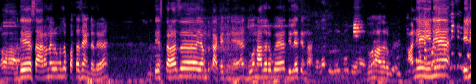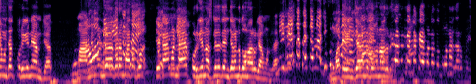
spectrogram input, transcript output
मग ते सारानगर मधलं पत्ता सांगितलं मग ते स्थळाचं हे आमचं काकातीने दोन हजार रुपये दिले त्यांना. दोन हजार रुपये. आणि हिने हिने म्हणतात पोरगी नाही आमच्यात. मग आम्ही म्हणलं खरं मग दोन ते काय म्हणलंय? पोरगी नसले तर त्यांच्याकडनं दोन हजार घ्या म्हणलंय. मी लेखच आहे तर माझी पोरगी? मग ते यांच्याकडनं. दोन हजार तुम्ही त्यांना काय म्हणत दोन हजार रुपये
